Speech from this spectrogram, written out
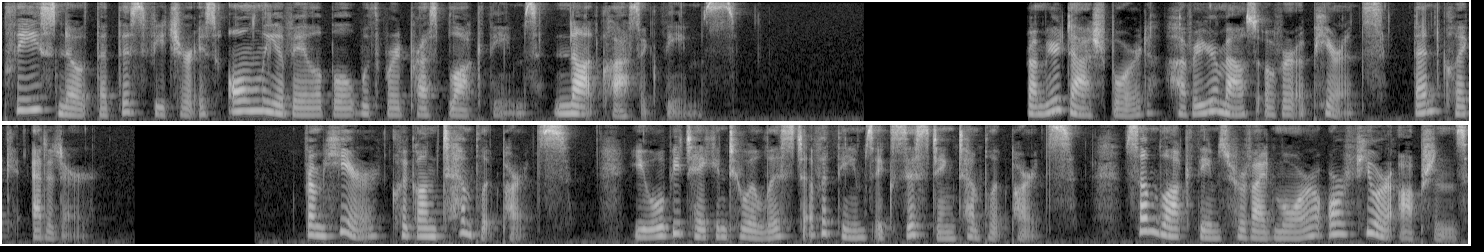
Please note that this feature is only available with WordPress block themes, not classic themes. From your dashboard, hover your mouse over Appearance, then click Editor. From here, click on Template Parts. You will be taken to a list of a theme's existing template parts. Some block themes provide more or fewer options,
